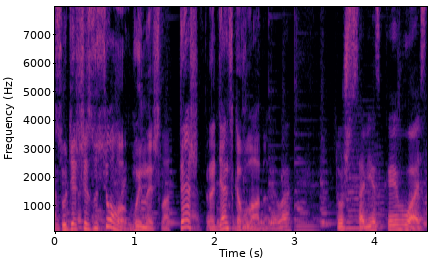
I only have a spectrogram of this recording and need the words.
судячи з усього, винайшла теж радянська влада. Тож совєтська власть.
